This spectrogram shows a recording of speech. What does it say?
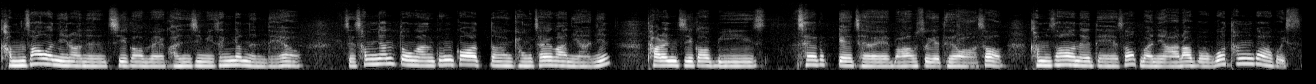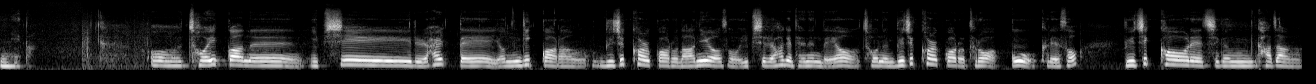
감사원이라는 직업에 관심이 생겼는데요. 이제 3년 동안 꿈꿔왔던 경찰관이 아닌 다른 직업이 새롭게 제 마음속에 들어와서 감사원에 대해서 많이 알아보고 탐구하고 있습니다. 어, 저희 과는 입시를 할 때 연기과랑 뮤지컬과로 나뉘어서 입시를 하게 되는데요. 저는 뮤지컬과로 들어왔고, 그래서 뮤지컬에 지금 가장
